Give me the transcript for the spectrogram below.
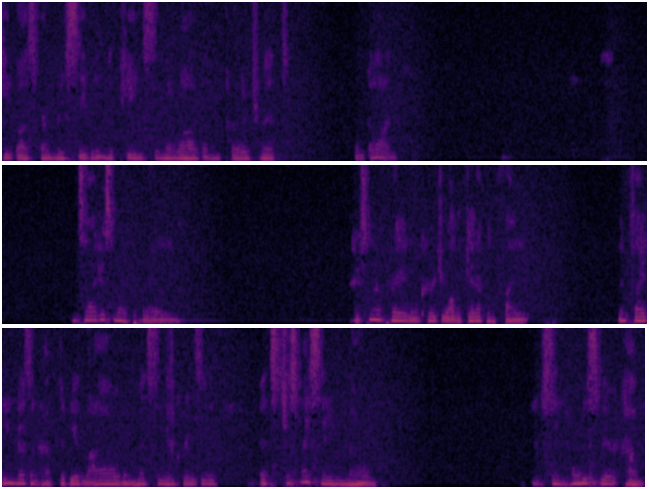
keep us from receiving the peace and the love and encouragement from God. And so I just want to pray. I just want to pray and encourage you all to get up and fight. And fighting doesn't have to be loud and messy and crazy. It's just by saying no. And saying, Holy Spirit, come.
